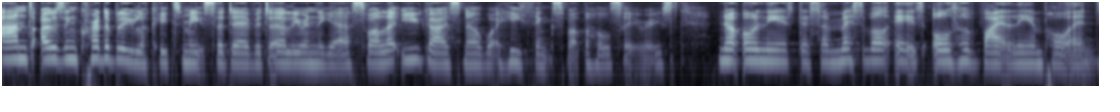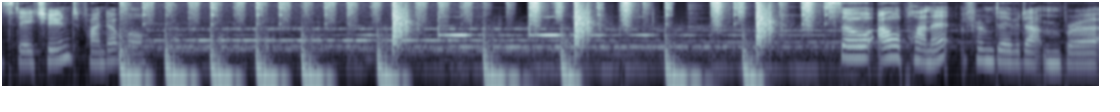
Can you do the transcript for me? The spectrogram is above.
And I was incredibly lucky to meet Sir David earlier in the year, so I'll let you guys know what he thinks about the whole series. Not only is this unmissable, it is also vitally important. Stay tuned to find out more. So, Our Planet from David Attenborough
